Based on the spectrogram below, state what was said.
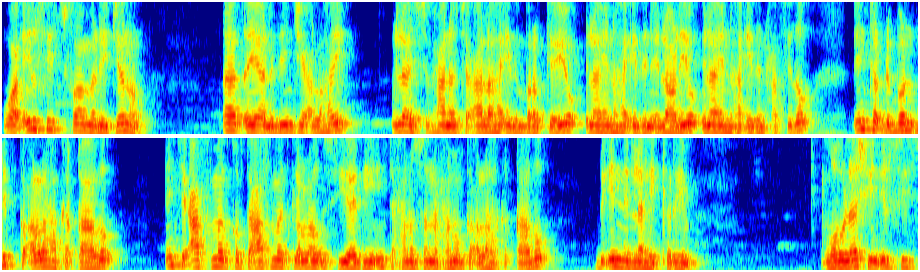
waa ilfis family janal. Aada ayaan idin jeclahay. Ilaahay subxaana watacaala ha idin barakeeyo. Ilaahayna ha idin ilaaliyo. Ilaahayna ha idin xafido. Inta dhiban dhibka allaha ka qaado. Inta caafimaad qabta caafimaadka allaha u siyaadiyay. Inta xanuunsanna xanuunka allaha ka qaado. Biidni illaahi kariim. Waa walaashiin ilfis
